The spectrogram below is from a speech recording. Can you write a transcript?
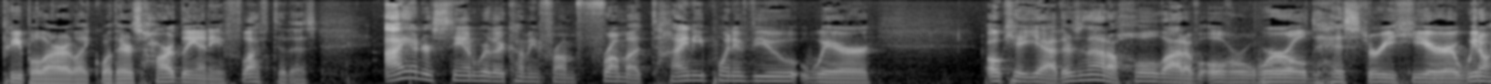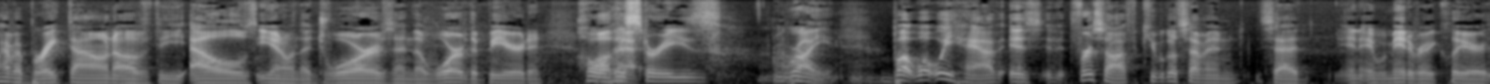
people are like, "Well, there's hardly any fluff to this." I understand where they're coming from from a tiny point of view where okay, yeah, there's not a whole lot of overworld history here. We don't have a breakdown of the elves, you know, and the dwarves and the War of the Beard and Whole histories. Right. But what we have is first off, Cubicle 7 said, and it made it very clear,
